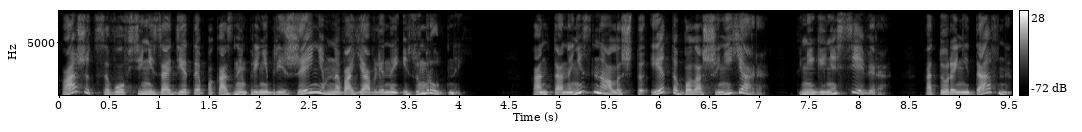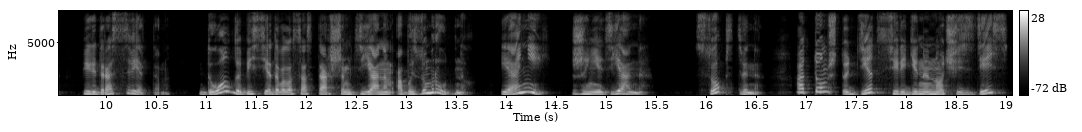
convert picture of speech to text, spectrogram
кажется, вовсе не задетая показным пренебрежением новоявленной изумрудной. Кантана не знала, что это была Шинияра, княгиня Севера, которая недавно, перед рассветом, долго беседовала со старшим Дьяном об изумрудных и о ней, жене Дьяна. Собственно, о том, что дед с середины ночи здесь,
